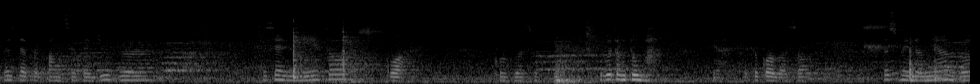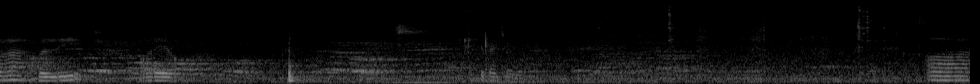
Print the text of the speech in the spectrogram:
Terus dapat pangsitnya juga. Terus yang ini itu kuah kuah bakso. Gue tahu tuh ya itu kuah bakso terus minumnya gua beli oreo. Kita coba. Eh,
